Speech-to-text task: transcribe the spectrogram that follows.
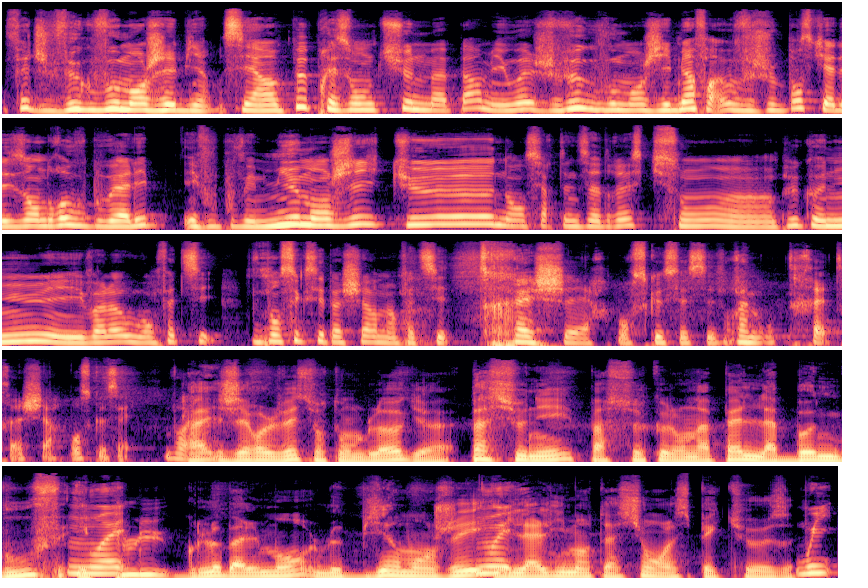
en fait, je veux que vous mangez bien. C'est un peu présomptueux de ma part, mais ouais, je veux que vous mangez bien. Enfin, je pense qu'il y a des endroits où vous pouvez aller et vous pouvez mieux manger que dans certaines adresses qui sont euh, un peu connues et voilà où en fait c'est. Vous pensez que c'est pas cher, mais en fait c'est très cher pour ce que c'est. C'est vraiment très très cher pour ce que c'est. Voilà. Ah, J'ai relevé sur ton blog, euh, passionné par ce que l'on appelle la bonne bouffe et Ouais. plus globalement le bien manger et l'alimentation respectueuse. Oui,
